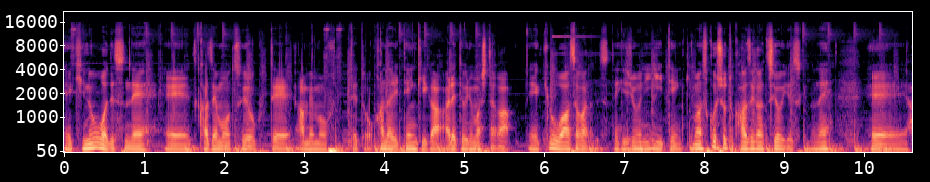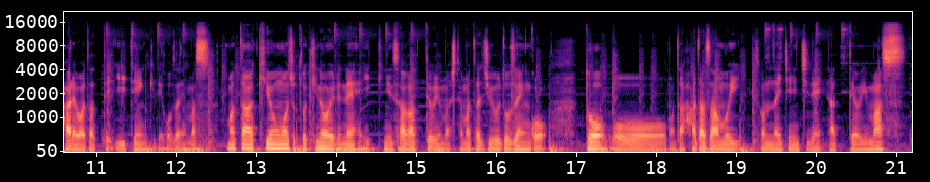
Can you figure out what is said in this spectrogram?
昨日はですね、風も強くて雨も降ってとかなり天気が荒れておりましたが、え、今日は朝からですね、非常にいい天気。まあ少しちょっと風が強いですけどね、えー、晴れ渡っていい天気でございます。また気温はちょっと昨日よりね、一気に下がっておりまして、また10度前後と、また肌寒い、そんな一日になっております。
